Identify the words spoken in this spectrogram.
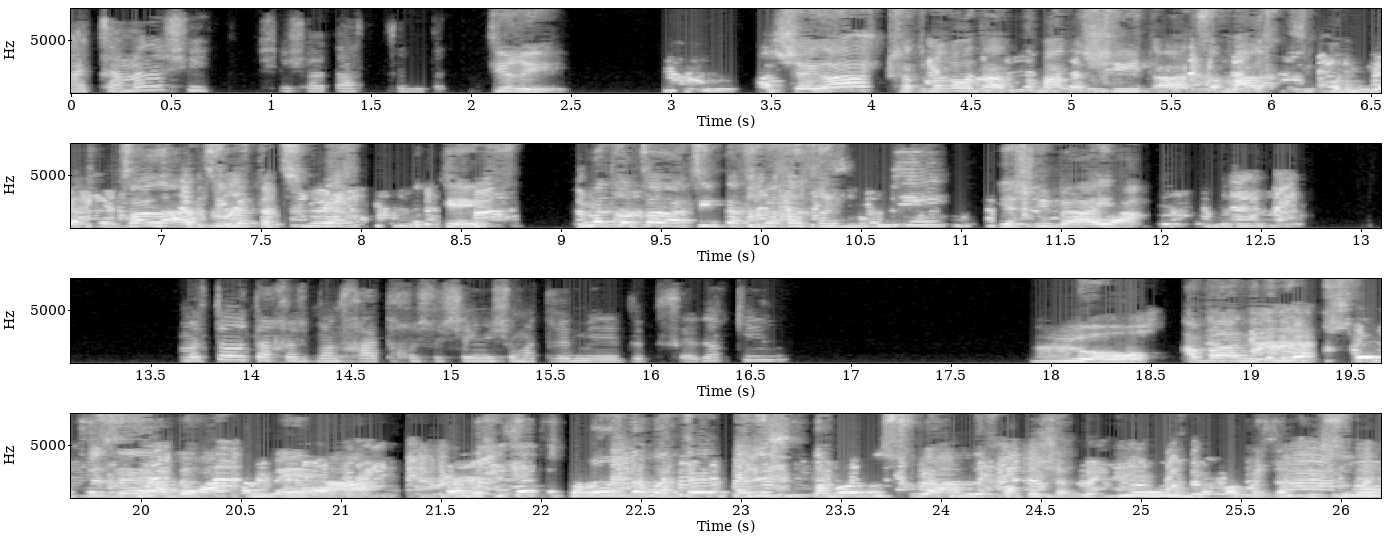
העצמה נשית, שאתה עושה את תראי, השאלה, כשאת אומרת העצמה נשית, העצמה על חשבון מי, את רוצה להעצים את עצמך, בכיף. אם את רוצה להעצים את עצמך על חשבוני, יש לי בעיה. מה זאת אומרת על חשבונך? אתה חושב שאם מישהו מטריד מינית זה בסדר, כאילו? לא, אבל אני גם לא חושב שזה עבירת המאה, ואני חושב שצריך גם לתת איזשהו כבוד מסוים לחופש הביטוי, לחופש החיזור.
